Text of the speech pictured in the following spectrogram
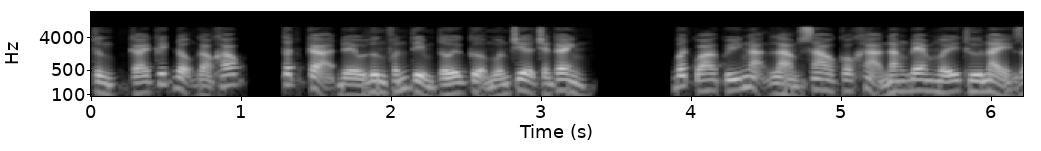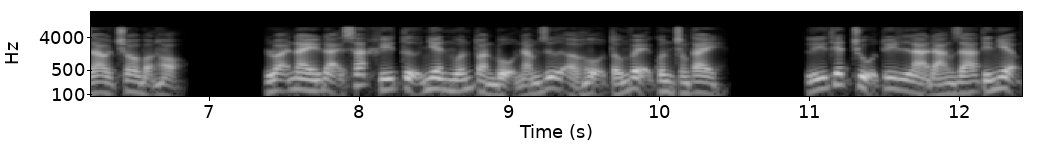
từng cái kích động gào khóc, tất cả đều hưng phấn tìm tới cửa muốn chia chén canh. Bất quá quý ngạn làm sao có khả năng đem mấy thứ này giao cho bọn họ? Loại này đại sát khí tự nhiên muốn toàn bộ nắm giữ ở hộ tống vệ quân trong tay. Lý thiết trụ tuy là đáng giá tín nhiệm,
